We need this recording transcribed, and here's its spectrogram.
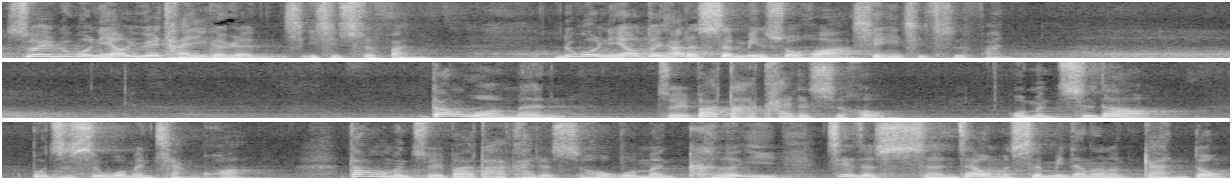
所以，如果你要约谈一个人一起吃饭，如果你要对他的生命说话，先一起吃饭。当我们嘴巴打开的时候，我们知道，不只是我们讲话。当我们嘴巴打开的时候，我们可以借着神在我们生命当中的感动，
